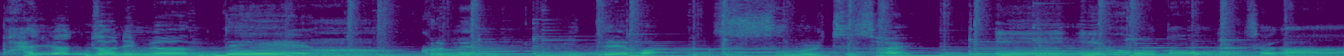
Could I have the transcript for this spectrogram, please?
8년 전이면 네. 그러면 이때 막 22살? 이 이후로도 네. 제가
